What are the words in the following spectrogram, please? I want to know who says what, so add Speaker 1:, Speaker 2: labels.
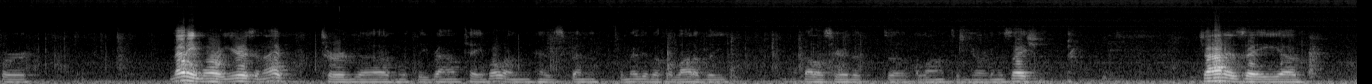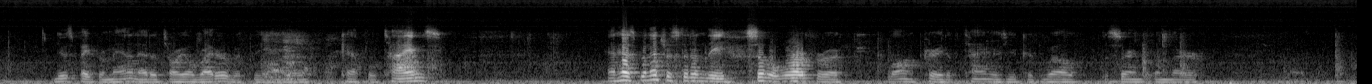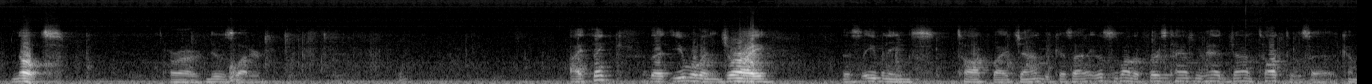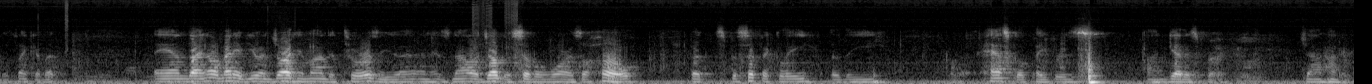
Speaker 1: for many more years than I've toured uh, with the round table and has been familiar with a lot of the fellows here that uh, belong to the organization. John is a uh, newspaper man, an editorial writer with the uh, Capital Times, and has been interested in the Civil War for a long period of time, as you could well discern from their uh, notes our newsletter. I think that you will enjoy this evening's talk by John because I think this is one of the first times we've had John talk to us, uh, come to think of it. And I know many of you enjoyed him on the tours uh, and his knowledge of the Civil War as a whole, but specifically the Haskell papers on Gettysburg. John Hunter.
